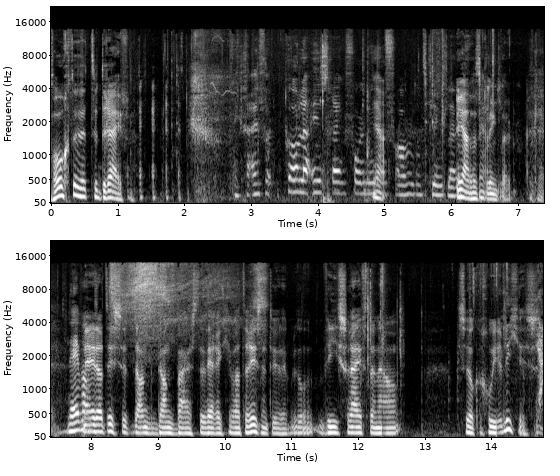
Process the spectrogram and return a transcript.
hoogte te drijven. Ik ga even cola inschenken voor de Ja. microfoon. Dat klinkt leuk. Ja, dat Ja. klinkt leuk. Nee, want, Nee, dat is het dank, dankbaarste werkje wat er is natuurlijk. Ik bedoel, wie schrijft er nou zulke goede liedjes? Ja.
